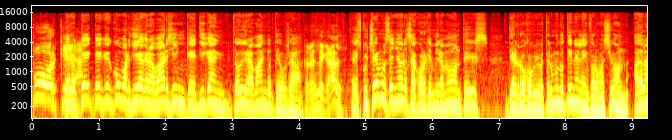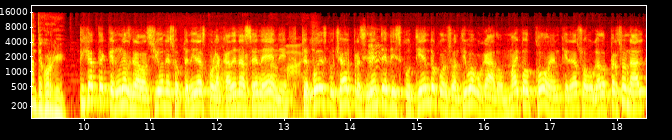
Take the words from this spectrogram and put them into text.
porque... Pero qué, qué, qué cobardía grabar sin que digan, estoy grabándote, o sea. Pero es legal. Escuchemos, señores, a Jorge Miramontes del Rojo Vivo. Telemundo tiene la información. Adelante, Jorge. Fíjate que en unas grabaciones obtenidas por la cadena CNN se puede escuchar al presidente discutiendo con su antiguo abogado, Michael Cohen, quien era su abogado personal,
